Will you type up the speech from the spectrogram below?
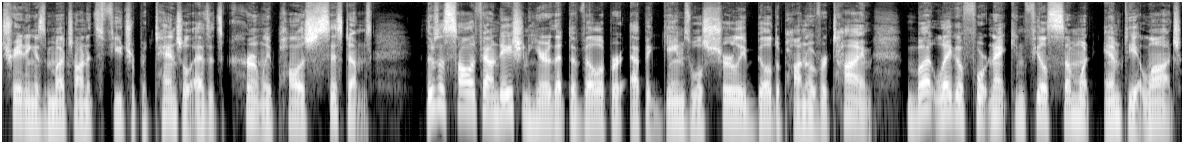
trading as much on its future potential as its currently polished systems. There's a solid foundation here that developer Epic Games will surely build upon over time, but LEGO Fortnite can feel somewhat empty at launch.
